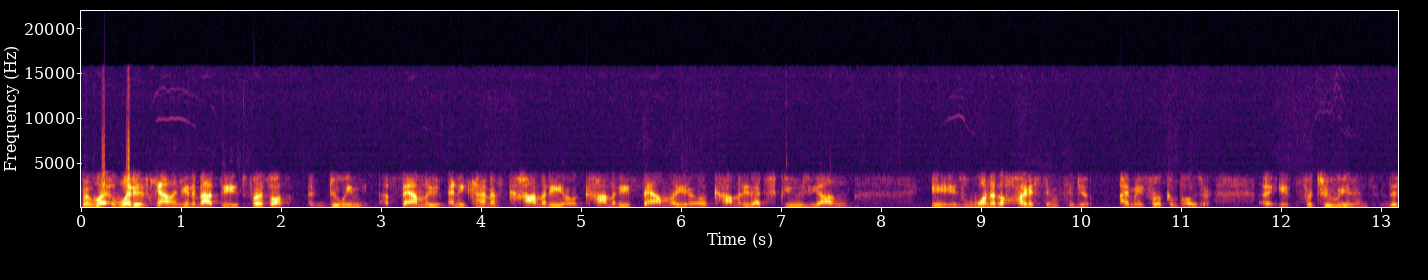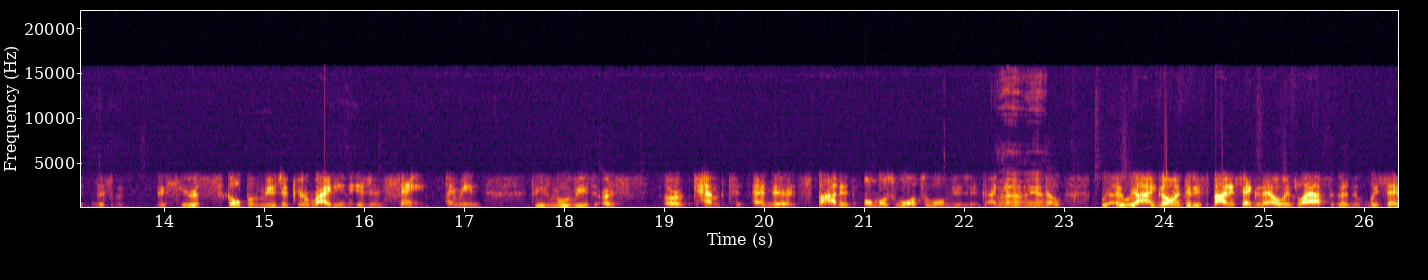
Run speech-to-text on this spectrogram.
but what what is challenging about these? First off, doing a family, any kind of comedy or comedy family or a comedy that skews young, is one of the hardest things to do. I mean, for a composer, uh, it, for two reasons. The, this, the sheer scope of music you're writing is insane. I mean, these movies are are tempt and they're spotted almost wall to wall music. I mean, Wow, yeah. you know, we, we, I go into these spotting segments. I always laugh because we say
